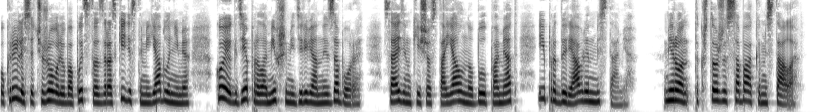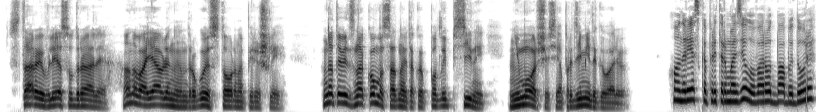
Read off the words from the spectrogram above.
укрылись от чужого любопытства за раскидистыми яблонями, кое-где проломившими деревянные заборы. Сайдинг еще стоял, но был помят и продырявлен местами. «Мирон, так что же с собаками стало?» «Старые в лес удрали, а новоявленные на другую сторону перешли. Да ты ведь знакома с одной такой подлой псиной. Не морщись, я про Демида говорю». Он резко притормозил у ворот бабы Доры,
